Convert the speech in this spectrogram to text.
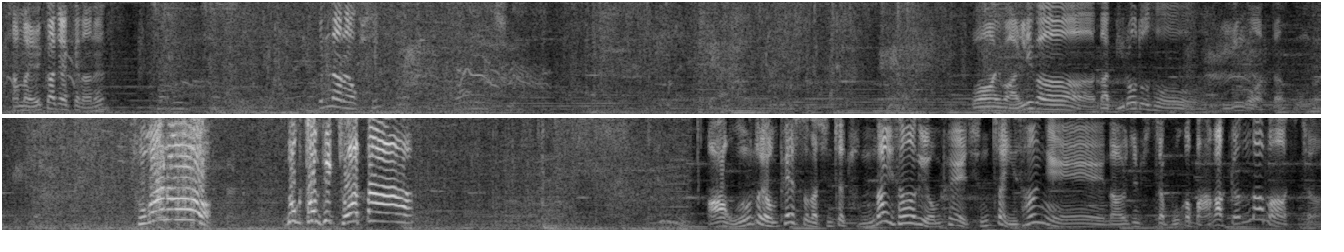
잠깐만 여기까지 할게 나는. 끝나나 혹시? 와 이거 알리가 나 밀어둬서 이긴 것 같다 뭔가. 조관우! 녹턴픽 좋았다! 아 오늘도 연패했어. 나 진짜 존나 이상하게 연패해. 진짜 이상해. 나 요즘 진짜 뭐가 마가 꼈나봐 진짜.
